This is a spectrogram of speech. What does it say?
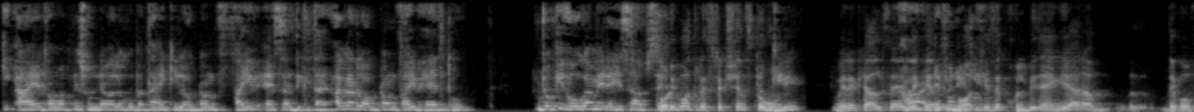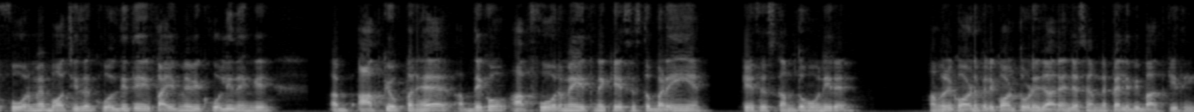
कि आए तो हम अपने सुनने वालों को बताएँ कि लॉकडाउन फाइव ऐसा दिखता है। अगर लॉकडाउन फाइव है तो जो कि होगा मेरे हिसाब से। थोड़ी बहुत रिस्ट्रिक्शंस तो होंगी मेरे ख्याल से हाँ, लेकिन definitely. बहुत चीज़ें खुल भी जाएँगी यार। अब देखो फोर में बहुत चीज़ें खोल दी थी फाइव में भी खोल ही देंगे। अब आपके ऊपर है। अब देखो आप फोर में इतने केसेस तो बड़े ही हैं। केसेस कम तो हो नहीं रहे। हम रिकॉर्ड पे रिकॉर्ड तोड़े जा रहे हैं जैसे हमने पहले भी बात की थी।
